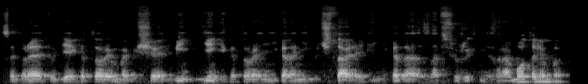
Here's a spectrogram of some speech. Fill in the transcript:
собирают людей, которые им обещают деньги, которые они никогда не мечтали и никогда за всю жизнь не заработали бы.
